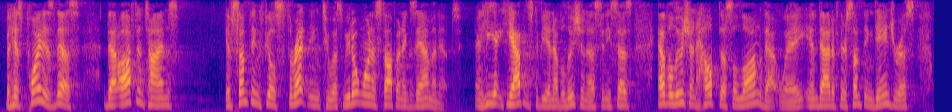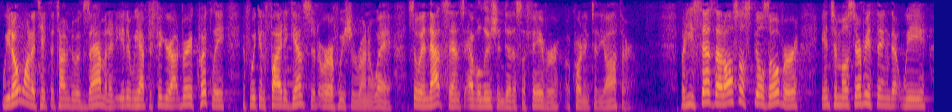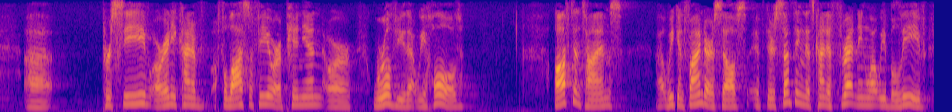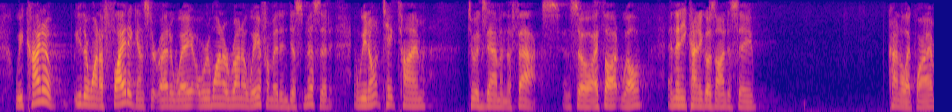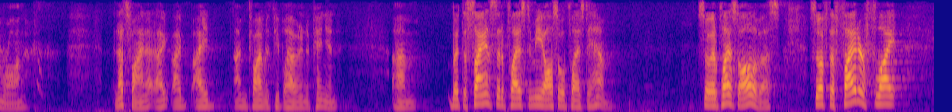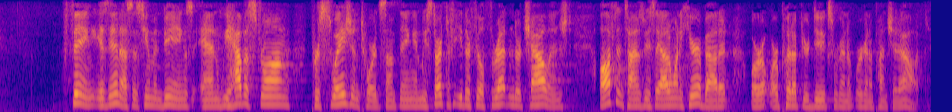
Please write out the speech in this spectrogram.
but his point is this: that oftentimes, if something feels threatening to us, we don't want to stop and examine it. And he, he happens to be an evolutionist, and he says evolution helped us along that way in that if there's something dangerous, we don't want to take the time to examine it. Either we have to figure out very quickly if we can fight against it or if we should run away. So, in that sense, evolution did us a favor, according to the author. But he says that also spills over into most everything that we uh, perceive or any kind of philosophy or opinion or worldview that we hold. Oftentimes, uh, we can find ourselves, if there's something that's kind of threatening what we believe, we kind of either want to fight against it right away or we want to run away from it and dismiss it, and we don't take time to examine the facts. And so I thought, well, and then he kind of goes on to say, kind of like why I'm wrong. And that's fine. I, I, I, I'm fine with people having an opinion. Um, but the science that applies to me also applies to him. So it applies to all of us. So if the fight or flight thing is in us as human beings and we have a strong persuasion towards something and we start to either feel threatened or challenged, oftentimes we say, I don't want to hear about it or, or put up your dukes, we're going we're going to punch it out.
